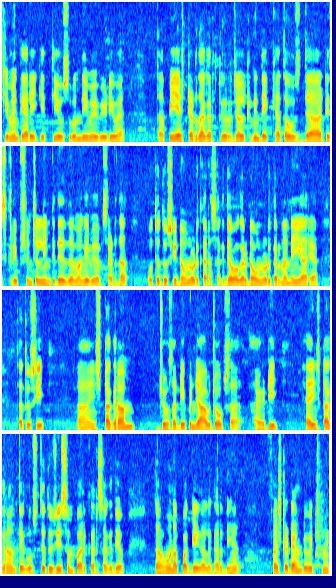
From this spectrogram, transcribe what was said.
ਕਿਵੇਂ ਤਿਆਰੀ ਕੀਤੀ ਉਸ ਸੰਬੰਧੀ ਮੇਰੀ ਵੀਡੀਓ ਹੈ ਤਾਂ ਪੀਐਸ ਟੈਟ ਦਾ ਅਗਰ ਤੁਸੀਂ ਰਿਜ਼ਲਟ ਨਹੀਂ ਦੇਖਿਆ ਤਾਂ ਉਸ ਦਾ ਡਿਸਕ੍ਰਿਪਸ਼ਨ 'ਚ ਲਿੰਕ ਦੇ ਦੇਵਾਂਗੇ ਵੈਬਸਾਈਟ ਦਾ ਉੱਥੇ ਤੁਸੀਂ ਡਾਊਨਲੋਡ ਕਰ ਸਕਦੇ ਹੋ ਅਗਰ ਡਾਊਨਲੋਡ ਕਰਨਾ ਨਹੀਂ ਆ ਰਿਹਾ ਤਾਂ ਤੁਸੀਂ ਇੰਸਟਾਗ੍ਰਾਮ ਜੋ ਸਾਡੀ ਪੰਜਾਬ ਜੋਬਸ ਆਈਡੀ ਹੈ ਇੰਸਟਾਗ੍ਰਾਮ 'ਤੇ, ਉਸ 'ਤੇ ਤੁਸੀਂ ਸੰਪਰਕ ਕਰ ਸਕਦੇ ਹੋ। ਤਾਂ ਹੁਣ ਆਪਾਂ ਅੱਗੇ ਗੱਲ ਕਰਦੇ ਹਾਂ। ਫਸਟ ਅਟੈਂਪਟ ਵਿੱਚ ਮੈਂ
